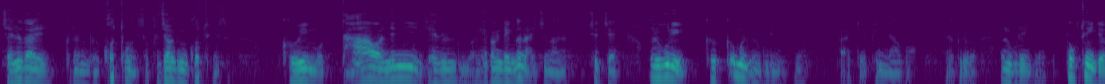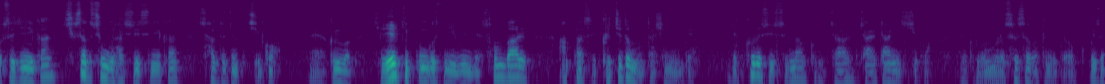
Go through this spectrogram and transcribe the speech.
젤로다의 그런 그 고통에서 부작용 고통에서 거의 뭐 다 완전히 걔들 뭐 해방된 건 아니지만 첫째 얼굴이 그 검은 얼굴이 밝게 빛나고 예, 그리고 얼굴에 이제 복통이 이제 없어지니까 식사도 충분히 할 수 있으니까 살도 좀 찌고 예, 그리고 제일 기쁜 것은 이분이 이제 손발 아파서 걷지도 못하시는데 이제 걸을 수 있을 만큼 잘 잘 다니시고 예, 그리고 물론 설사 같은 것도 없고 그래서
